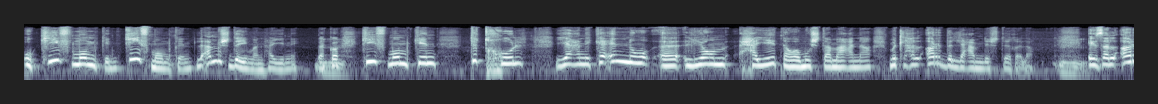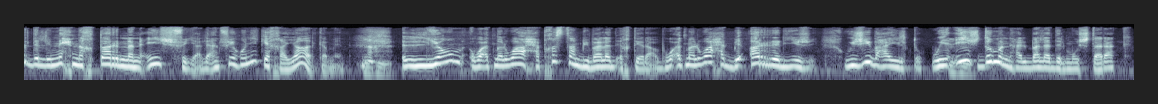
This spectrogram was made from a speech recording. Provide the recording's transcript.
وكيف ممكن كيف ممكن لا مش دايما هينة كيف ممكن تدخل يعني كأنه آه، اليوم حياتنا ومجتمعنا مثل هالأرض اللي عم نشتغلها. إذا الأرض اللي نحن اخترنا نعيش فيها لأن في هونيك خيار كمان. نعم. اليوم وقت ما الواحد خاصة ببلد اغتراب وقت ما الواحد بيقرر يجي ويجيب عائلته ويعيش ضمن هالبلد المشترك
